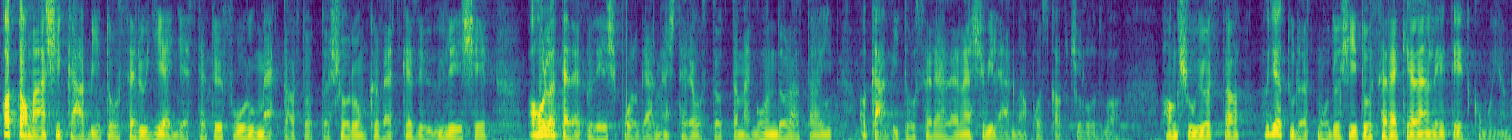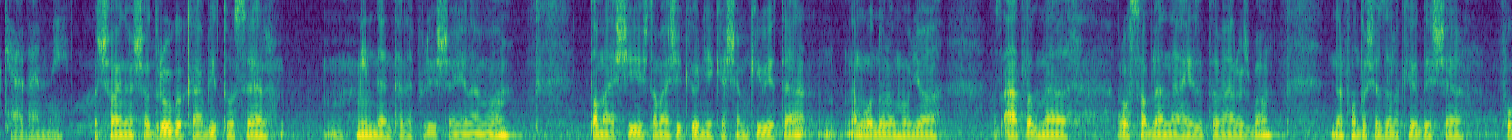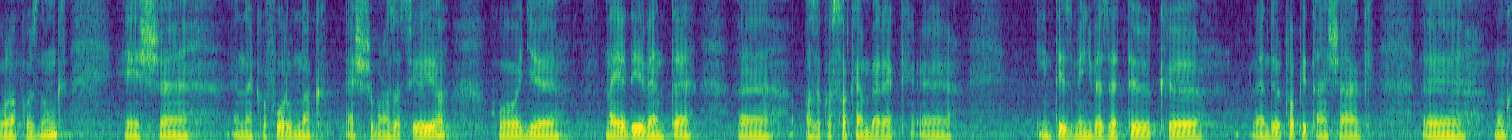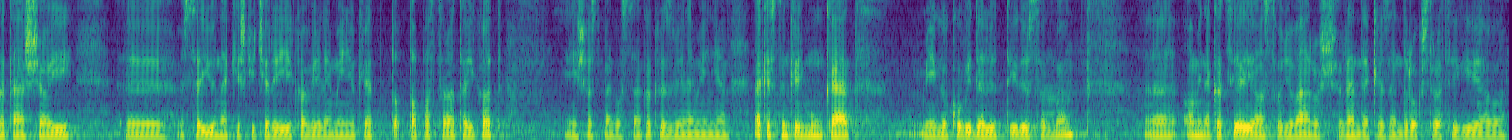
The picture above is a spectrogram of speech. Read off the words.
A Tamási Kábítószerügyi Egyeztető Fórum megtartotta soron következő ülését, ahol a település polgármestere osztotta meg gondolatait a kábítószer ellenes világnaphoz kapcsolódva. Hangsúlyozta, hogy a tudatmódosító szerek jelenlétét komolyan kell venni. Sajnos a droga kábítószer minden településen jelen van. Tamási és Tamási környéke sem kivétel. Nem gondolom, hogy a, az átlagnál rosszabb lenne a helyzet a városban, de fontos ezzel a kérdéssel foglalkoznunk, és eh, ennek a fórumnak elsősorban az a célja, hogy eh, negyed évente eh, azok a szakemberek, intézményvezetők, rendőrkapitányság munkatársai összejönnek és kicseréljék a véleményüket, tapasztalataikat, és azt megosztják a közvéleménnyel. Elkezdtünk egy munkát még a Covid előtti időszakban, aminek a célja az, hogy a város rendelkezzen drogstratégiával.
